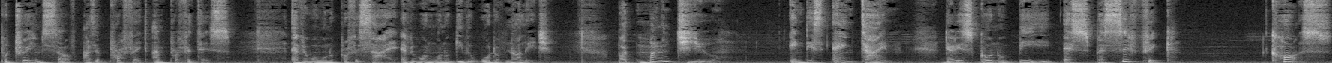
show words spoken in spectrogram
portray himself as a prophet and prophetess. Everyone want to prophesy. Everyone want to give a word of knowledge. But mind you in this end time there is going to be a specific cause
